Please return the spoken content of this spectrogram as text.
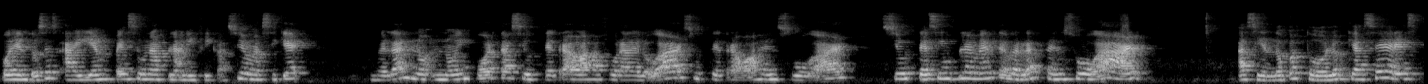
pues entonces ahí empecé una planificación. Así que, ¿verdad? No, no importa si usted trabaja fuera del hogar, si usted trabaja en su hogar, si usted simplemente, ¿verdad? Está en su hogar haciendo pues todos los quehaceres,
